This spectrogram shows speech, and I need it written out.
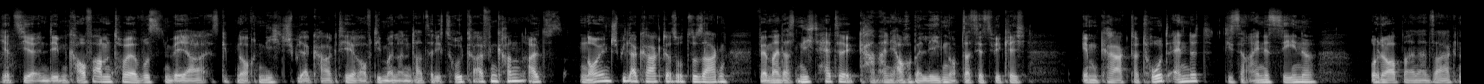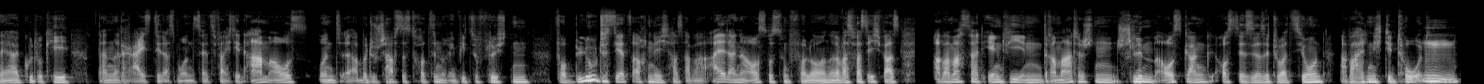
Jetzt hier in dem Kaufabenteuer wussten wir ja, es gibt noch Nicht-Spielercharaktere, auf die man dann tatsächlich zurückgreifen kann, als neuen Spielercharakter sozusagen. Wenn man das nicht hätte, kann man ja auch überlegen, ob das jetzt wirklich im Charakter tot endet, diese eine Szene, oder ob man dann sagt, naja, gut, okay, dann reißt dir das Monster jetzt vielleicht den Arm aus, und, äh, aber du schaffst es trotzdem noch irgendwie zu flüchten, verblutest jetzt auch nicht, hast aber all deine Ausrüstung verloren oder was weiß ich was, aber machst halt irgendwie einen dramatischen, schlimmen Ausgang aus dieser Situation, aber halt nicht den Tod. Mhm.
